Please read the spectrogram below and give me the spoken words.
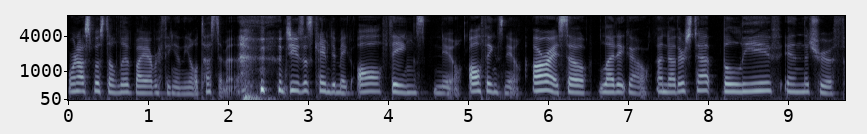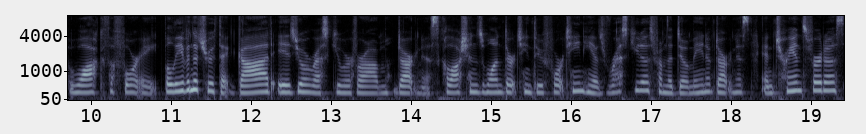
we're not supposed to live by everything in the Old Testament. Jesus came to make all things new. All things new. All right, so let it go. Another step believe in the truth. Walk the 4 8. Believe in the truth that God is your rescuer from darkness. Colossians 1 13 through 14. He has rescued us from the domain of darkness and transferred us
